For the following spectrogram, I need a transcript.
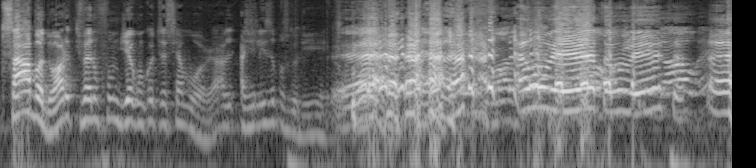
Sábado, a hora que tiver um fundir alguma coisa assim, amor, agiliza pros guris. É o momento, é o momento. É.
